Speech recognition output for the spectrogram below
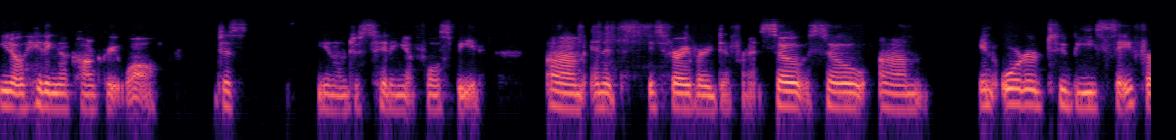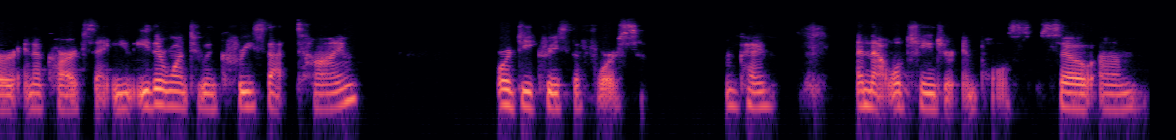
you know hitting a concrete wall just you know just hitting it full speed um, and it's it's very very different. So so um, in order to be safer in a car accident, you either want to increase that time or decrease the force. Okay, and that will change your impulse. So um,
